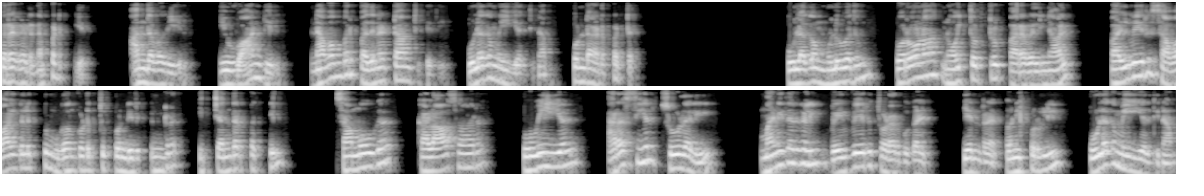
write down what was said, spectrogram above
பிரகடனப்படுத்தியது. அந்த வகையில் இவ்வாண்டில் நவம்பர் பதினெட்டாம் தேதி உலக மெய்யியல் தினம் கொண்டாடப்பட்டது. உலகம் முழுவதும் கொரோனா நோய் தொற்று பரவலினால் பல்வேறு சவால்களுக்கு முகம் கொடுத்து கொண்டிருக்கின்ற இச்சந்தர்ப்பத்தில் சமூக கலாசார புவியியல் அரசியல் சூழலில் மனிதர்களின் வெவ்வேறு தொடர்புகள் என்ற தொனிப்பொருளில் உலக மெய்யியல் தினம்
